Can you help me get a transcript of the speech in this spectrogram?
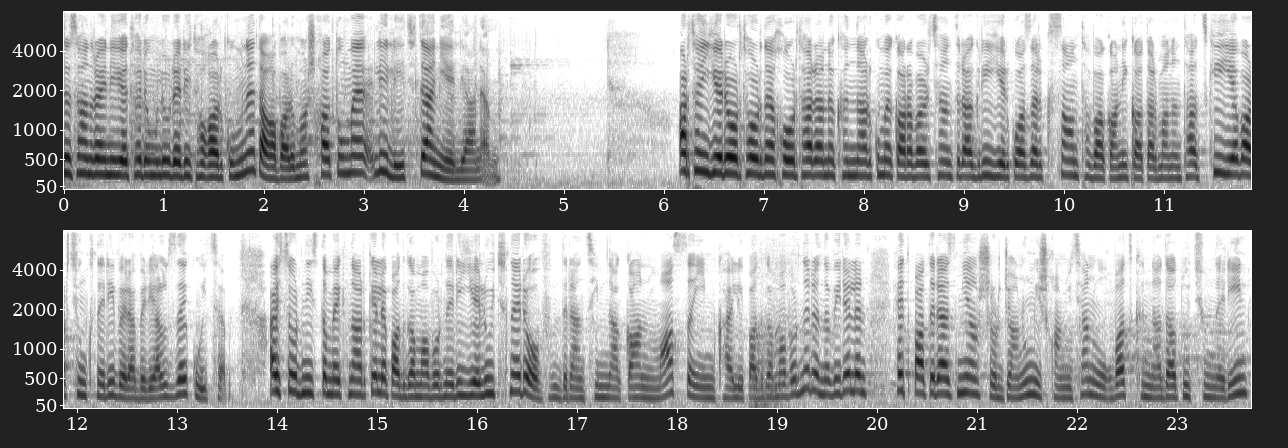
ձեզ հանրայինի եթերում լուրերի թողարկումն է, տաղավարում աշխատում է Լիլիթ Դանիելյանը։ Արդեն երորդ օրն է խորհրդարանը քննարկում է կառավարության ծրագրի 2020 թվականի կատարման ընթացքի եւ արդյունքների վերաբերյալ զեկույցը։ Այսօր նիստը մեկնարկել է падգամավորների ելույթներով։ Դրանց հիմնական մասը իմ քայլի падգամավորները նվիրել են հետպատերազմյան շրջանում իշխանության ուղղված քննադատություններին,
